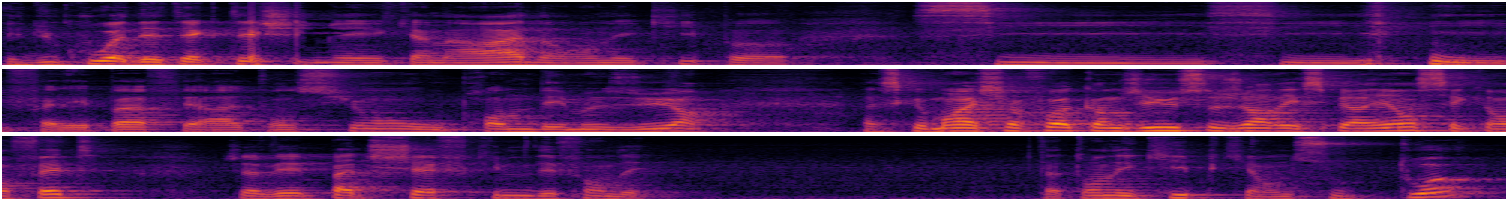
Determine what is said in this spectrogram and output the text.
Et du coup à détecter chez mes camarades en équipe s'il si, il fallait pas faire attention ou prendre des mesures. Parce que moi, à chaque fois, quand j'ai eu ce genre d'expérience, c'est qu'en fait, j'avais pas de chef qui me défendait. Tu ton équipe qui est en dessous de toi,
